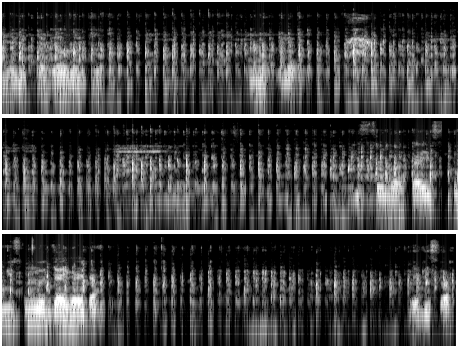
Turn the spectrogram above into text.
এই দিকটাতেও রয়েছে অনেকগুলো গাইস খুবই সুন্দর জায়গা এটা। রিসর্ট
